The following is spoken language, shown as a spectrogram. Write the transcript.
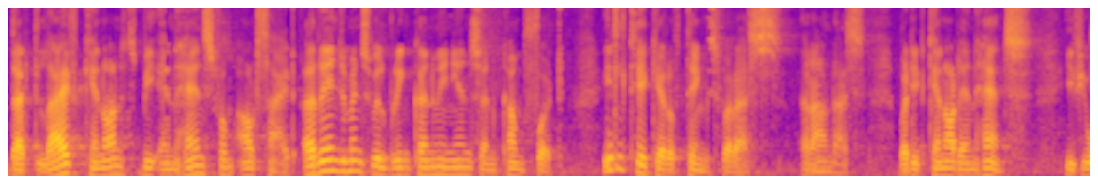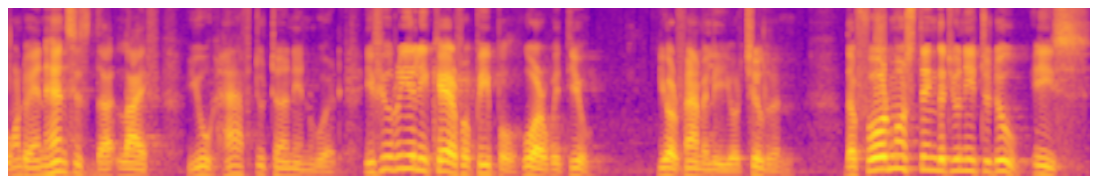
that life cannot be enhanced from outside. Arrangements will bring convenience and comfort. It'll take care of things for us around us, but it cannot enhance. If you want to enhance this life, you have to turn inward. If you really care for people who are with you, your family, your children, the foremost thing that you need to do is,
